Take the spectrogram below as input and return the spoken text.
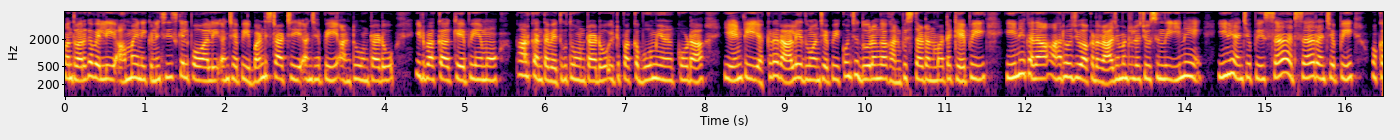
మనం త్వరగా వెళ్ళి ఆ అమ్మాయిని ఇక్కడి నుంచి తీసుకెళ్ళిపోవాలి అని చెప్పి బండి స్టార్ట్ చేయి అని చెప్పి అంటూ ఉంటాడు. ఇటు పక్క కేపీ ఏమో పార్క్ అంతా వెతుకుతూ ఉంటాడు. ఇటుపక్క భూమి కూడా ఏంటి ఎక్కడ రాలేదు అని చెప్పి కొంచెం దూరంగా కనిపిస్తాడనమాట కేపీ. ఈయనే కదా ఆ రోజు అక్కడ రాజమండ్రిలో చూసింది. ఈయనే ఈయనే అని చెప్పి సార్ సార్ అని చెప్పి ఒక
